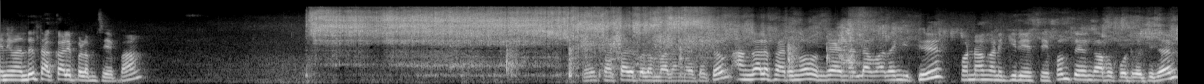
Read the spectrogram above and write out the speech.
இனி வந்து தக்காளி பழம் சேர்ப்பேன். தக்காளி பழம் வதங்கிறதுக்கும் அங்கால பாருங்க வெங்காயம் நல்லா வதங்கிட்டு பொன்னாங்கண்ணி கீரையை சேர்ப்போம். தேங்காவை போட்டு வச்சுக்கேன்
